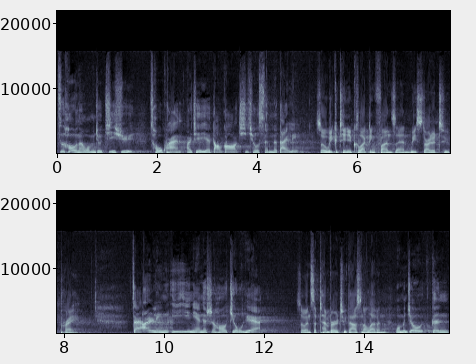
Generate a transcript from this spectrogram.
之后呢，我们就继续筹款，而且也祷告，祈求神的带领。So we continued collecting funds, and we started to pray. 在二零一一年的时候，九月， So in September 2011, 我们就跟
